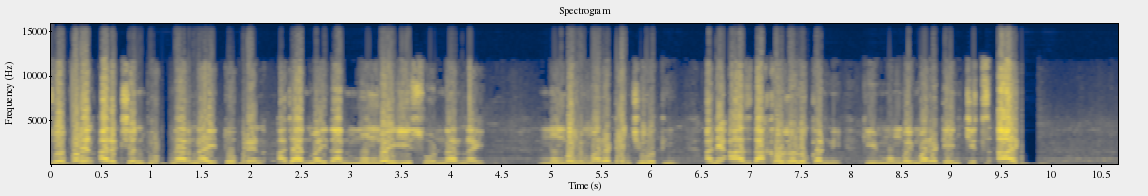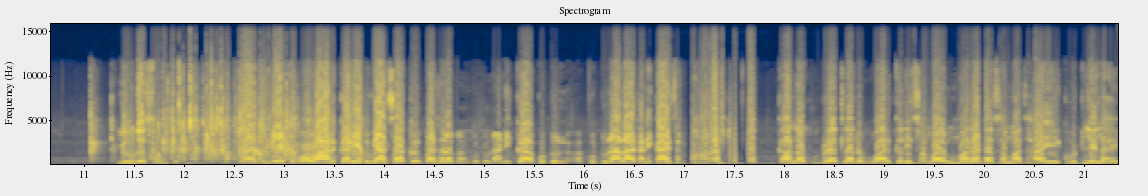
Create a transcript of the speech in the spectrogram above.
जोपर्यंत आरक्षण भेटणार नाही तोपर्यंत आझाद मैदान मुंबई ही सोडणार नाही. मुंबई मराठ्यांची होती आणि आज दाखवलं लोकांनी की मुंबई मराठ्यांचीच आहे. एवढं सांगतो. सर तुम्ही एक वारकरी आहे तुम्ही आज सखी परिसरातून कुठून आणि क- कुठून कुठून आलात आणि काय सांगा महाराष्ट्रातल्या कानाकोपऱ्यातला वारकरी समाज मराठा समाज हा एकवटलेला आहे.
